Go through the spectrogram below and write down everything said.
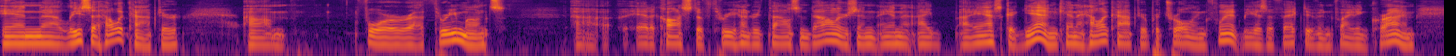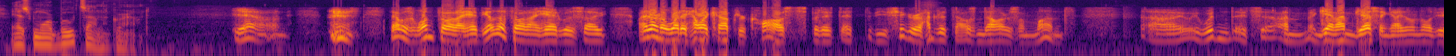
and uh, lease a helicopter um, for uh, three months uh, at a cost of three hundred thousand dollars. And and I I ask again, can a helicopter patrolling Flint be as effective in fighting crime as more boots on the ground? yeah, that was one thought I had. The other thought I had was I I don't know what a helicopter costs, but if, you figure a hundred thousand dollars a month, uh, it wouldn't. It's I'm again I'm guessing. I don't know the,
